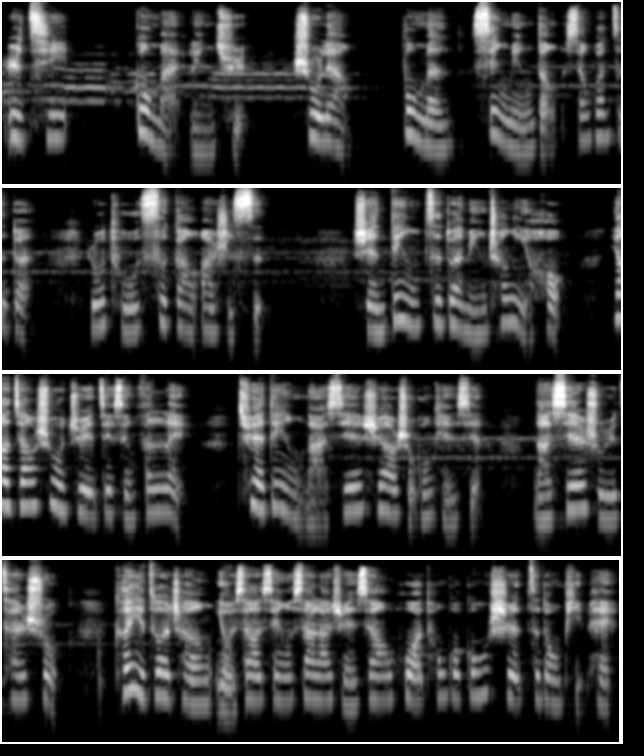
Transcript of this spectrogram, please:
日期、购买、领取、数量、部门、姓名等相关字段。如图四杠二十四，选定字段名称以后，要将数据进行分类，确定哪些需要手工填写，哪些属于参数，可以做成有效性下拉选项或通过公式自动匹配。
